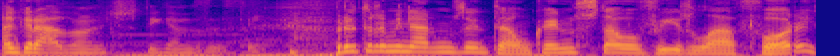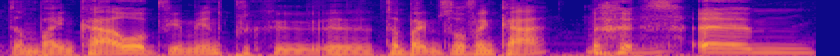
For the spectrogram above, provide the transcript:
agradam-lhes, digamos assim. Para terminarmos então, quem nos está a ouvir lá fora e também cá, obviamente, porque eh, também nos ouvem cá, um,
